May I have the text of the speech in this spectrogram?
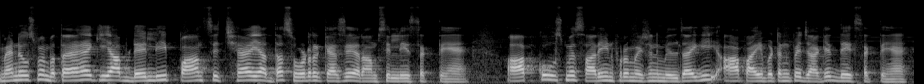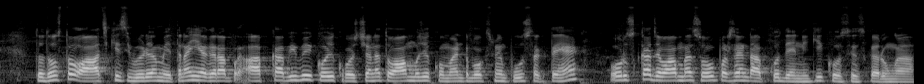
मैंने उसमें बताया है कि आप डेली पाँच से छः या दस ऑर्डर कैसे आराम से ले सकते हैं। आपको उसमें सारी इन्फॉर्मेशन मिल जाएगी। आप आई बटन पे जाके देख सकते हैं। तो दोस्तों, आज की इस वीडियो में इतना ही। अगर आप, आपका अभी भी कोई क्वेश्चन है तो आप मुझे कमेंट बॉक्स में पूछ सकते हैं। और उसका जवाब मैं 100 परसेंट आपको देने की कोशिश करूँगा।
